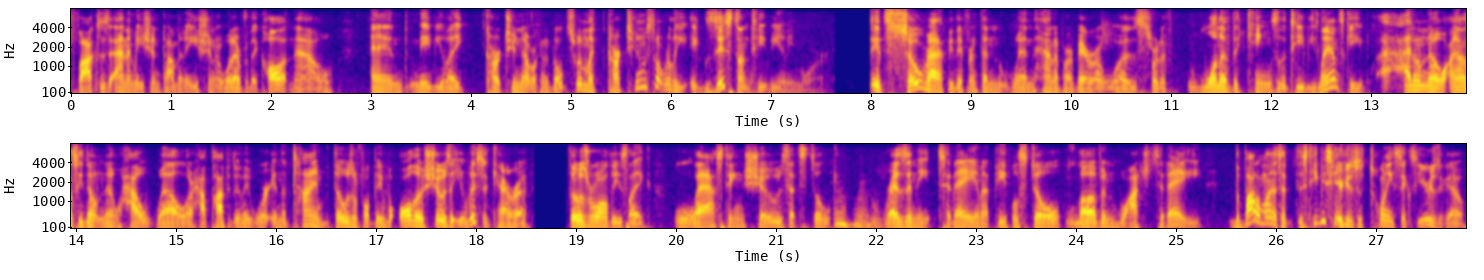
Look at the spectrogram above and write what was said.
Fox's animation domination or whatever they call it now, and maybe like Cartoon Network and Adult Swim, like cartoons don't really exist on TV anymore. It's so radically different than when Hanna Barbera was sort of one of the kings of the TV landscape. I don't know. I honestly don't know how well or how popular they were in the time, but those are all, they, all those shows that you listed, Kara. Those are all these like lasting shows that still Mhm. resonate today and that people still love and watch today. The bottom line is that this TV series was 26 years ago.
